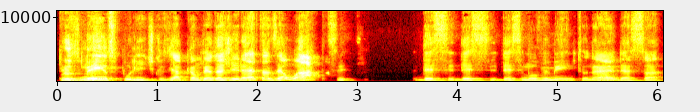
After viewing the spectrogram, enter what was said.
para os meios políticos. E a campanha das diretas é o ápice desse, desse, desse movimento. Né? Dessa...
